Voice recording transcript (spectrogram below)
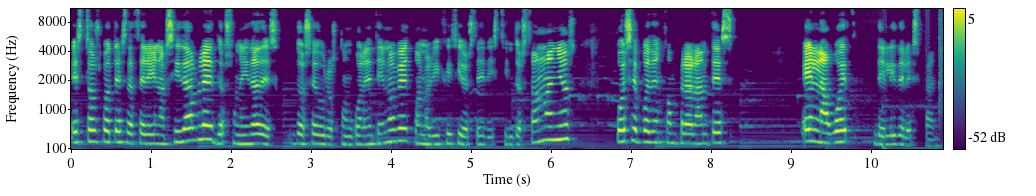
Estos botes de acero inoxidable, dos unidades, 2 euros con 49 con orificios de distintos tamaños, pues se pueden comprar antes en la web de Lidl España.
